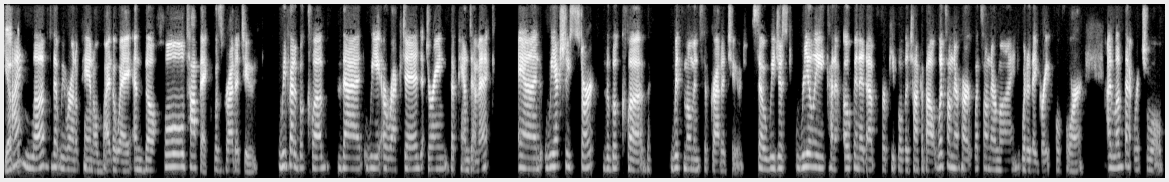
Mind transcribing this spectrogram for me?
Yep. I loved that we were on a panel, by the way, and the whole topic was gratitude. We've got a book club that we erected during the pandemic, and we actually start the book club with moments of gratitude. So we just really kind of open it up for people to talk about what's on their heart, what's on their mind, what are they grateful for. I love that ritual.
